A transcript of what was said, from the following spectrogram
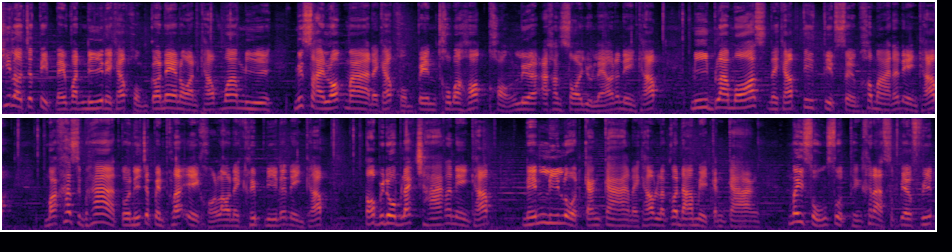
ที่เราจะติดในวันนี้นะครับผมก็แน่นอนครับว่ามีมิสไซล์ล็อกมานะครับผมเป็นโทมาฮอคของเรืออาคันซออยู่แล้วนั่นเองครับมีบลามอสนะครับที่ติดเสริมเข้ามานั่นเองครับมาร์ค55 ตัวนี้จะเป็นพระเอกของเราในคลิปนี้นั่นเองครับตอร์ปิโดแบล็กชาร์กนั่นเองครับเน้นรีโหลดกลางๆนะครับแล้วก็ดาเมจกลางๆ ไม่สูงสุดถึงขนาดสเปียร์ฟิต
